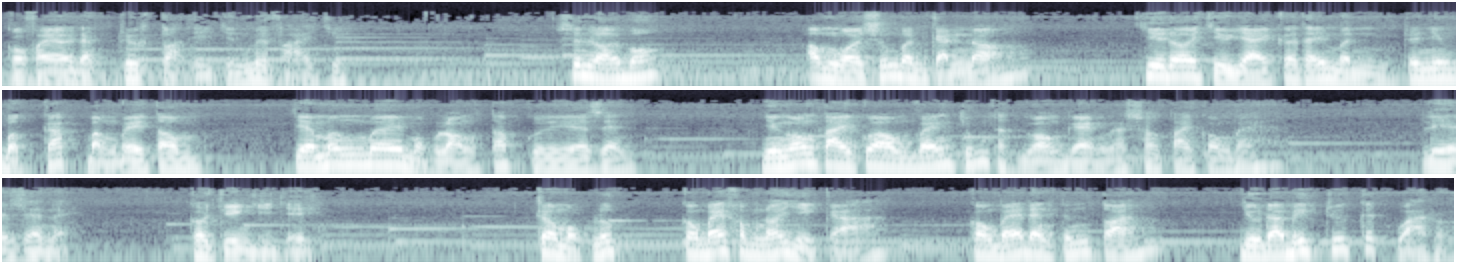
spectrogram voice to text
con phải ở đằng trước tòa thị chính mới phải chứ. Xin lỗi bố. Ông ngồi xuống bên cạnh nó, chia đôi chiều dài cơ thể mình trên những bậc cấp bằng bê tông và mân mê một lọn tóc của Liazen. Những ngón tay của ông vén chúng thật gọn gàng ra sau tay con bé. Liazen này, có chuyện gì vậy? Trong một lúc, con bé không nói gì cả. Con bé đang tính toán, dù đã biết trước kết quả rồi.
